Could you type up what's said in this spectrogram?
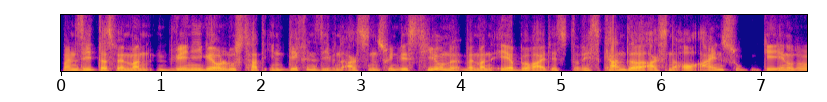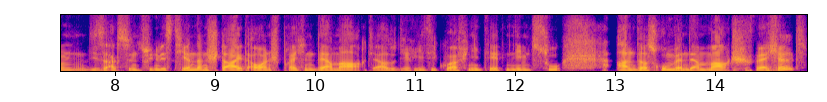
Man sieht, dass wenn man weniger Lust hat, in defensiven Aktien zu investieren, wenn man eher bereit ist, riskantere Aktien auch einzugehen oder in diese Aktien zu investieren, dann steigt auch entsprechend der Markt. Ja? Also die Risikoaffinität nimmt zu. Andersrum, wenn der Markt schwächelt,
